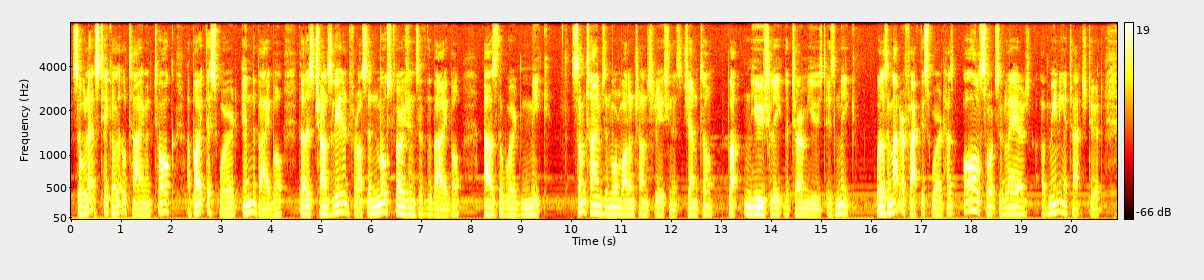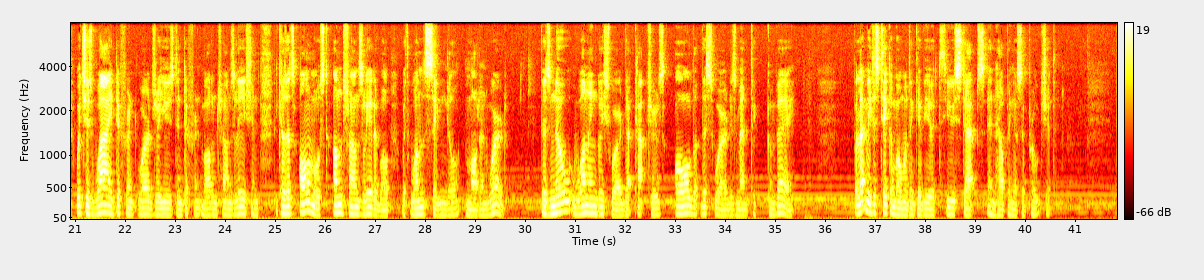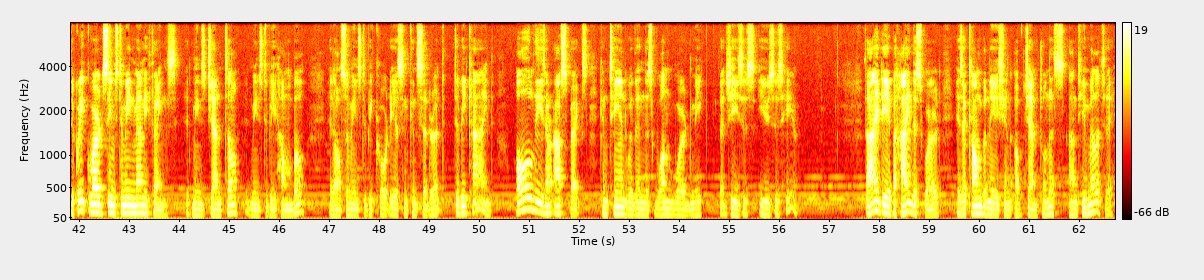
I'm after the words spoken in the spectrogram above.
So let's take a little time and talk about this word in the Bible that is translated for us in most versions of the Bible as the word meek. Sometimes in more modern translation it's gentle, but usually the term used is meek. Well, as a matter of fact, this word has all sorts of layers of meaning attached to it, which is why different words are used in different modern translations, because it's almost untranslatable with one single modern word. There's no one English word that captures all that this word is meant to convey. But let me just take a moment and give you a few steps in helping us approach it. The Greek word seems to mean many things. It means gentle, it means to be humble, it also means to be courteous and considerate, to be kind. All these are aspects contained within this one word meek that Jesus uses here. The idea behind this word is a combination of gentleness and humility.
